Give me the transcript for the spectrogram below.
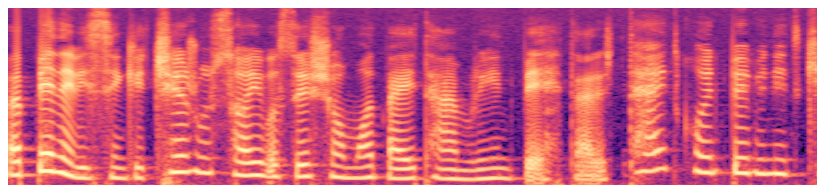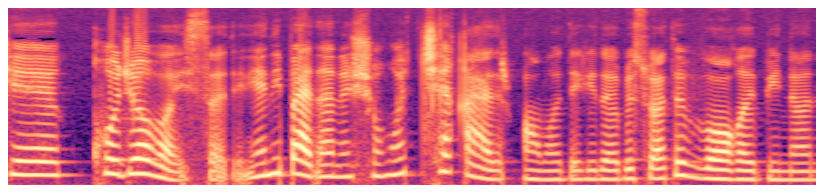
و بنویسین که چه روزهایی واسه شما برای تمرین بهتره. تایید کنید ببینید که کجا وایستادین یعنی بدن شما چقدر آمادگی داره به صورت واقع بینانه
